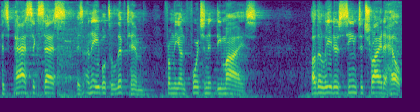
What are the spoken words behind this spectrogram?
His past success is unable to lift him from the unfortunate demise. Other leaders seem to try to help,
